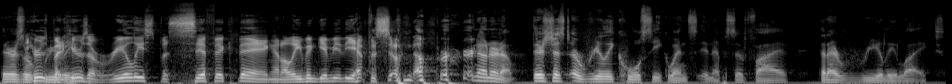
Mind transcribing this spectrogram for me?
there's a Here's, really But here's a really specific thing, and I'll even give you the episode number. no, no, no. There's just a really cool sequence in episode five that I really liked.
